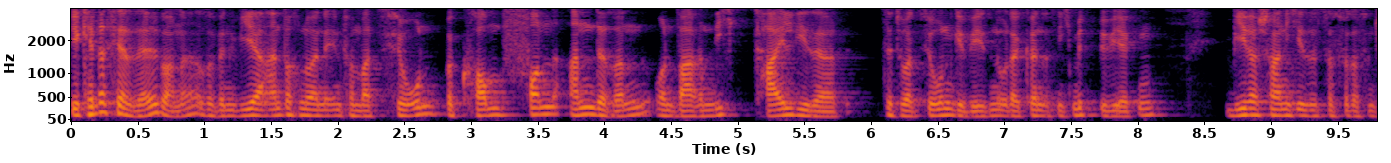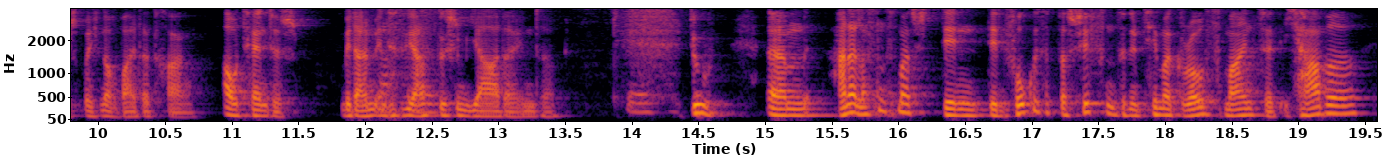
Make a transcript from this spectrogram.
wir kennen das ja selber, ne? Also wenn wir einfach nur eine Information bekommen von anderen und waren nicht Teil dieser Situation gewesen oder können es nicht mitbewirken, wie wahrscheinlich ist es, dass wir das entsprechend auch weitertragen? Authentisch mit einem enthusiastischen Ja dahinter. Du, ähm, Hanna, lass uns mal den, den Fokus etwas schiffen zu dem Thema Growth Mindset. Ich habe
